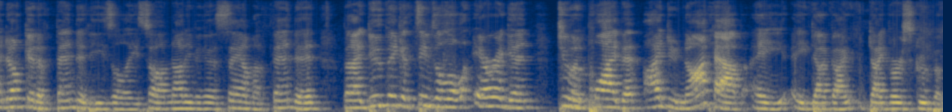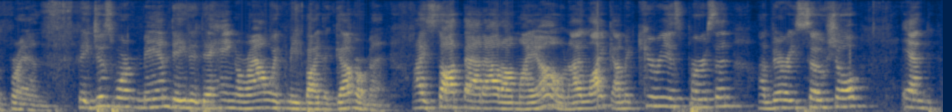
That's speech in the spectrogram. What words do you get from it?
I don't get offended easily, so I'm not even going to say I'm offended. But I do think it seems a little arrogant to imply that I do not have a, a diverse group of friends. They just weren't mandated to hang around with me by the government. I sought that out on my own. I like, I'm a curious person, I'm very social. And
